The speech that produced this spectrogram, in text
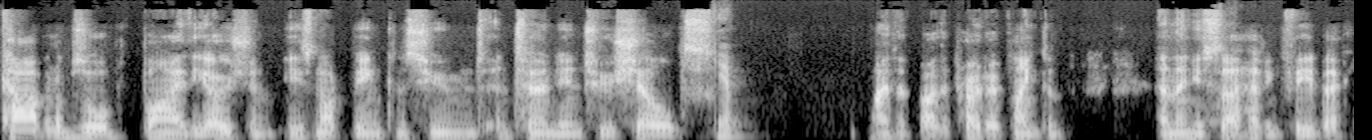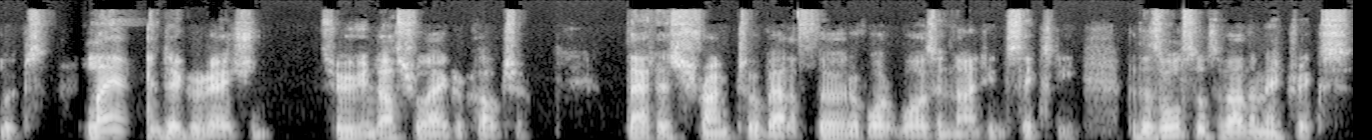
carbon absorbed by the ocean is not being consumed and turned into shells yep. by the by the protoplankton, and then you start having feedback loops. Land degradation through industrial agriculture that has shrunk to about a third of what it was in 1960. But there's all sorts of other metrics.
